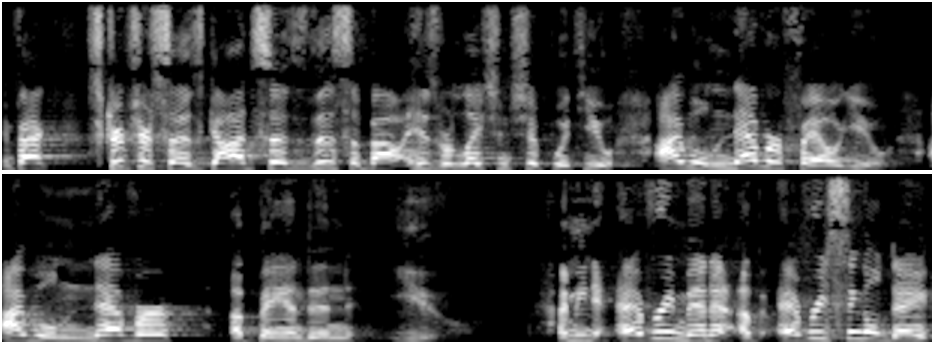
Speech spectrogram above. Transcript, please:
In fact, scripture says, God says this about his relationship with you. I will never fail you. I will never abandon you. I mean, every minute of every single day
